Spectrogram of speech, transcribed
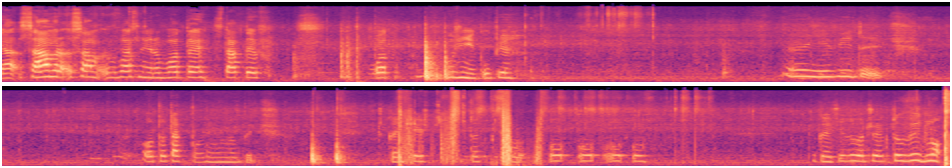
Ja sam, sam własnej roboty, statyw, pod, później kupię. Ej, nie widać. O, to tak powinno być. Czekajcie, jeszcze tak. O, o, o, o, o. Czekajcie, zobaczę jak to wygląda.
